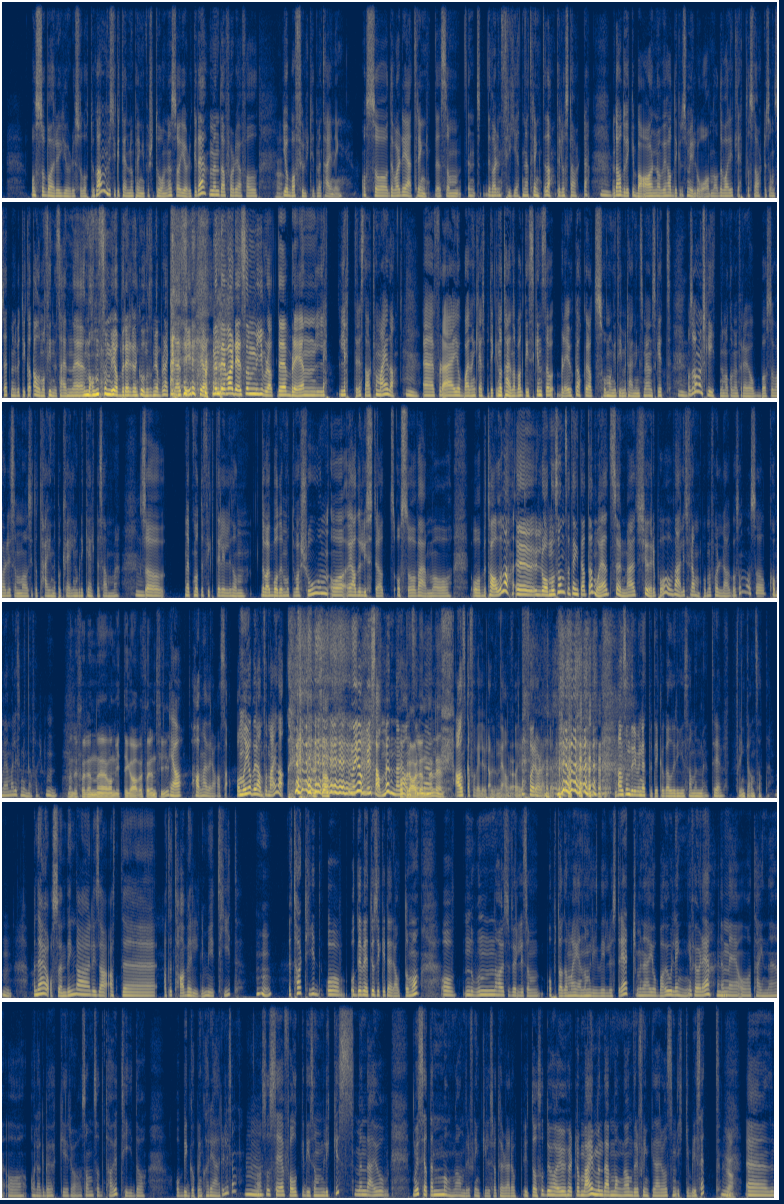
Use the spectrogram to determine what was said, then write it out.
Og så bare gjør du så godt du kan. Hvis du ikke tjener noen penger første to årene, så gjør du ikke det. Men da får du iallfall Ja. jobba fulltid med tegning. Og så, Det var det jeg trengte som en, Det var den friheten jeg trengte da, til å starte. Mm. Men da hadde vi ikke barn, og vi hadde ikke så mye lån, og det var litt lett å starte sånn sett. Men det betyr ikke at alle må finne seg en uh, mann som jobber, eller en kone som jobber, det er ikke det jeg sier. Men det var det som gjorde at det ble en lett, lettere start for meg, da. Mm. Eh, for da jeg jobba i den klesbutikken og tegna bak disken, så ble jo ikke akkurat så mange timer tegning som jeg ønsket. Mm. Og så var man sliten når man kom hjem fra jobb, og så var det liksom å sitte og tegne på kvelden blir ikke helt det samme. Mm. Så når jeg på en måte fikk det lille sånn det var både motivasjon, og jeg hadde lyst til at også å være med og, og betale, da, eh, lån og sånn. Så tenkte jeg at da må jeg søren meg kjøre på og være litt frampå med forlag og sånn, og så kom jeg meg liksom innafor. Mm. Men du får en eh, vanvittig gave. For en fyr. Ja, han er bra, altså. Og nå jobber han for meg, da. Nå jobber vi sammen. Er bra som- lønn, eller? Ja, han skal få veldig bra lønn, ja. Han får, får ålreit lønn. han som driver nettbutikk og galleri sammen med tre flinke ansatte. Mm. Men det er jo også en ting, da, Lisa, at, uh, at det tar veldig mye tid. Mhm. Det tar tid, og, og det vet jo sikkert dere alt om òg. Og noen har jo selvfølgelig liksom oppdaga meg gjennom livet illustrert, men jeg jobba jo lenge før det Mm. med å tegne og, og lage bøker og sånn, så det tar jo tid å, å bygge opp en karriere, liksom. Mm. Og så ser folk de som lykkes, men det er jo Må jo si at det er mange andre flinke illustratører der opp- ute også. Du har jo hørt om meg, men det er mange andre flinke der òg som ikke blir sett. Mm. Ja. Eh,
